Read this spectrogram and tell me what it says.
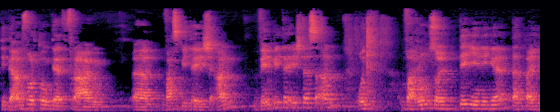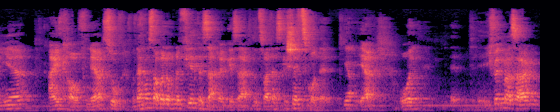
die Beantwortung der Fragen, äh, was biete ich an, wem biete ich das an und warum soll derjenige dann bei mir einkaufen. Ja? So. Und dann hast du aber noch eine vierte Sache gesagt, und zwar das Geschäftsmodell. Ja. Ja? Und äh, ich würde mal sagen,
